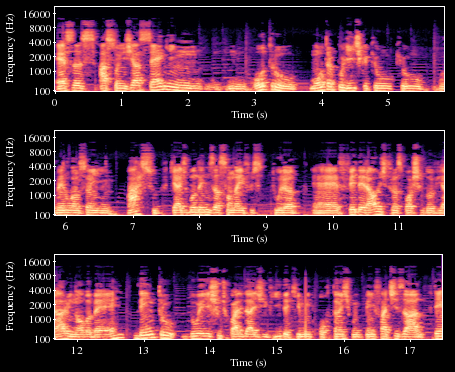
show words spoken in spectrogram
Essas ações já seguem um, um outro uma outra política que o, que o governo lançou em março, que é a de modernização da infraestrutura é, federal de transporte rodoviário em Nova BR, dentro do eixo de qualidade de vida, que é muito importante, muito bem enfatizado, tem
